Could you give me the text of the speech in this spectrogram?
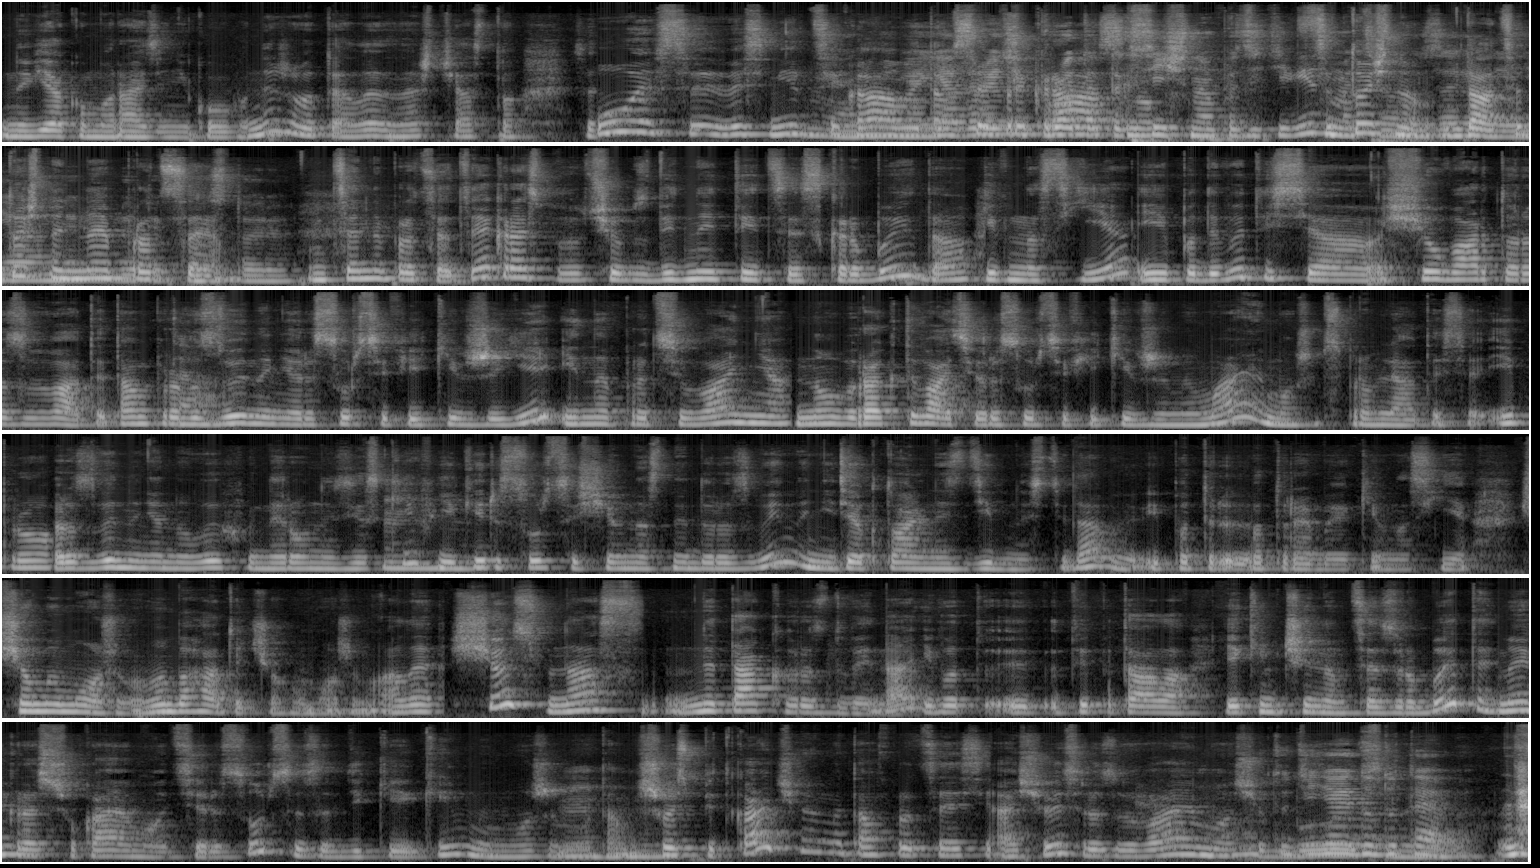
ні в якому разі нікого принижувати, але знаєш, часто це ой, все весь мір цікавий, там я, все до проти токсичного позитивізму. Це точно- взагалі. да, це точно не люблю про це. історію. Це не про це. Це якраз щоб віднайти ці скарби, да, які в нас є, і подивитися, що варто розвивати. Там про Так. розвинення ресурсів, які вже є, і напрацювання нових про активацію ресурсів, які вже ми маємо, щоб справлятися, і про розвинення нових нейронних зв'язків, Мгм. які ресурси ще в нас недорозвинені, ці актуальні здібності, да, і потр- потреби, які в нас є. Що ми можемо? Ми багато чого можемо, але щось в нас не так роздвине. Да? І от е, ти питала, яким чином це зробити. Ми якраз шукаємо ці ресурси, завдяки яким ми можемо Мгм. там щось підкачуємо там в процесі, а щось розвиваємо, Ну, щоб Тоді було я йду до тебе.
